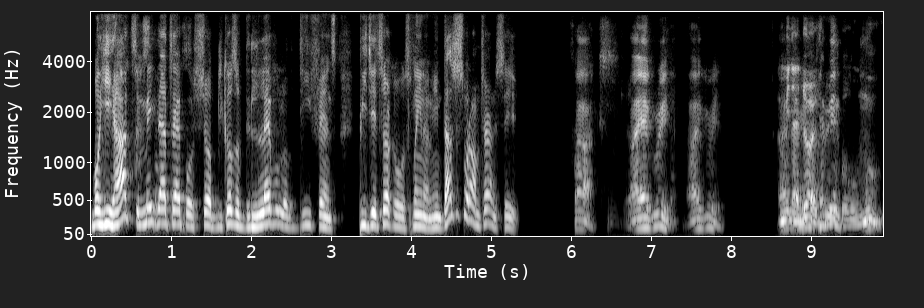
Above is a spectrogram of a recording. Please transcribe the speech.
But he had to make that type of shot because of the level of defense PJ Tucker was playing on him. That's just what I'm trying to say. Facts. I agree. I agree. I mean, I don't agree, Kevin, but we'll move.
